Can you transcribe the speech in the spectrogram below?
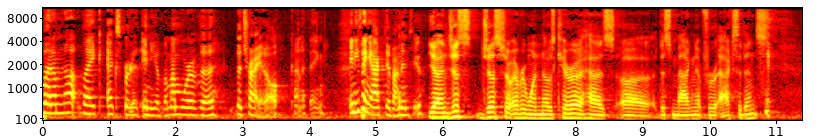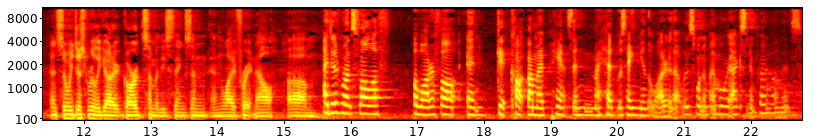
but I'm not like expert at any of them. I'm more of the, the try it all kind of thing. Anything active, I'm into. Yeah, and just just so everyone knows, Kara has uh, this magnet for accidents, and so we just really got to guard some of these things in, in life right now. Um, I did once fall off a waterfall and get caught by my pants, and my head was hanging in the water. That was one of my more accident prone moments.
